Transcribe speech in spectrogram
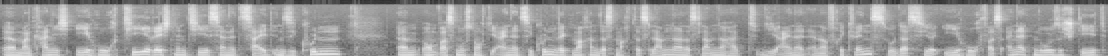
Äh, man kann nicht e hoch t rechnen. t ist ja eine Zeit in Sekunden. Ähm, irgendwas muss noch die Einheit Sekunden wegmachen, das macht das Lambda. Das Lambda hat die Einheit einer Frequenz, sodass hier e hoch was Einheitenloses steht.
